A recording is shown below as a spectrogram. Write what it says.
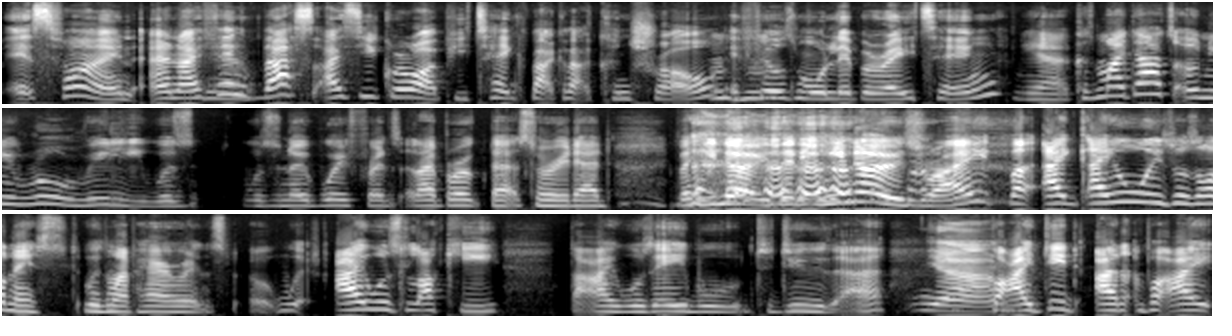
it's fine. And I think that's as you grow up, you take back that control. It Mm-hmm. feels more liberating. Yeah, because my dad's only rule really was was no boyfriends, and I broke that. Sorry, dad, but he knows, and he knows, right? But I, I always was honest with my parents. which I was lucky that I was able to do that. Yeah, But I did, and but I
